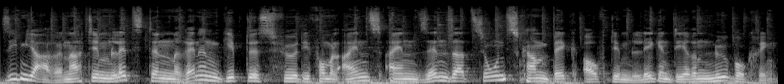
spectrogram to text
Sieben Jahre nach dem letzten Rennen gibt es für die Formel 1 ein Sensationscomeback auf dem legendären Nürburgring.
